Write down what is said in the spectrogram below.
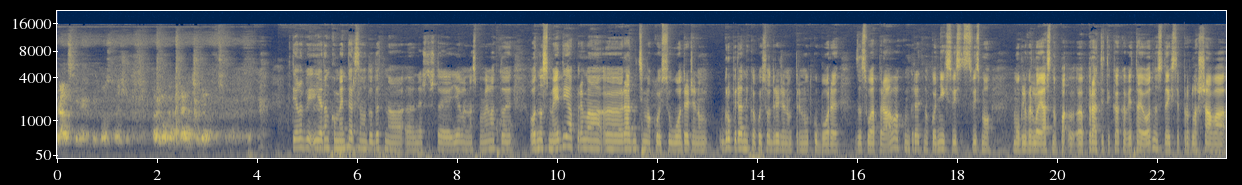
granski nekakvi postojeći, pa bi mogli na taj način djelovati. Htjela bi jedan komentar samo dodati na e, nešto što je Jelena spomenula, to je odnos medija prema e, radnicima koji su u određenom, grupi radnika koji su u određenom trenutku bore za svoja prava. Konkretno kod njih svi, svi smo mogli vrlo jasno pa- e, pratiti kakav je taj odnos, da ih se proglašava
